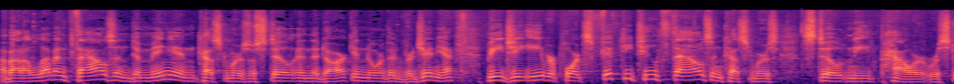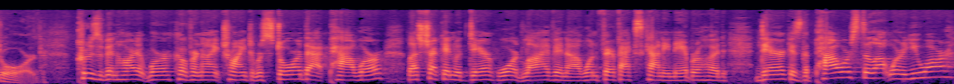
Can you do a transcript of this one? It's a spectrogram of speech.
About 11,000 Dominion customers are still in the dark in Northern Virginia. BGE reports 52,000 customers still need power restored. Crews have been hard at work overnight trying to restore that power. Let's check in with Derrick Ward live in uh, one Fairfax County neighborhood. Derrick, is the power still out where you are?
